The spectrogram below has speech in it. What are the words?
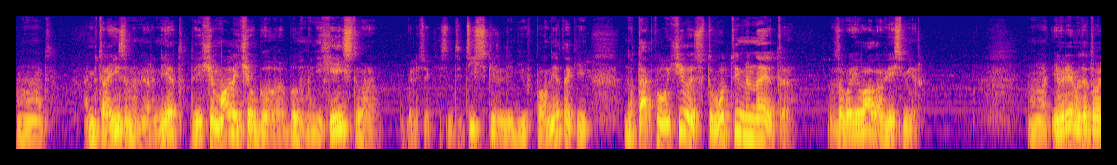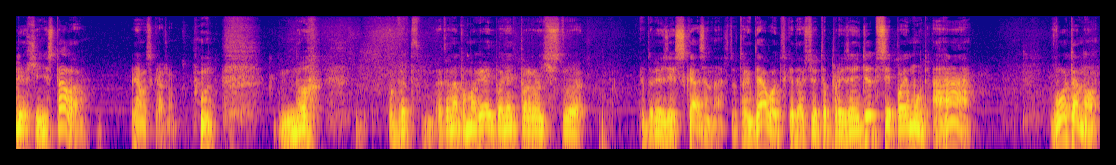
Вот. А метроизм, например, нет. Да еще мало чего было. Было манихейство, были всякие синтетические религии, вполне такие. Но так получилось, что вот именно это завоевало весь мир. И время от этого легче не стало, прямо скажем. Но вот это нам помогает понять пророчество, которое здесь сказано, что тогда вот, когда все это произойдет, все поймут, ага, вот оно,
